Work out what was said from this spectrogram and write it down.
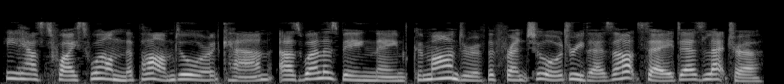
He has twice won the Palme d'Or at Cannes, as well as being named commander of the French Ordre des Arts et des Lettres.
